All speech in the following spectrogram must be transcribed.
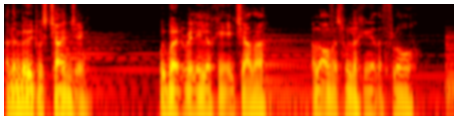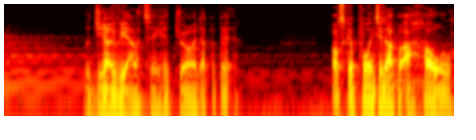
and the mood was changing. We weren't really looking at each other. A lot of us were looking at the floor. the joviality had dried up a bit. Oscar pointed up at a hole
